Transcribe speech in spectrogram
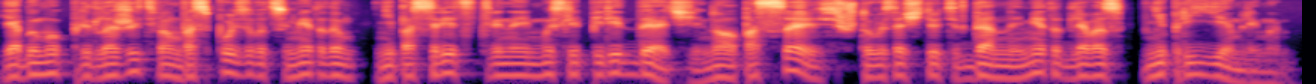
Я бы мог предложить вам воспользоваться методом непосредственной мыслепередачи, но опасаюсь, что вы сочтете данный метод для вас неприемлемым.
